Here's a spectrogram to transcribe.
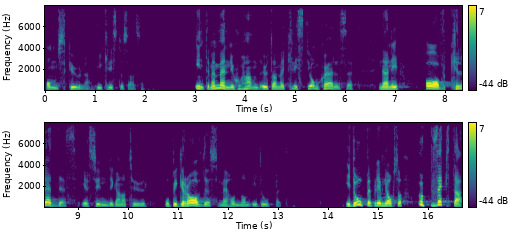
omskurna, i Kristus alltså. Inte med människohand utan med Kristi omskärelse när ni avkläddes er syndiga natur och begravdes med honom i dopet. I dopet blev ni också uppväckta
